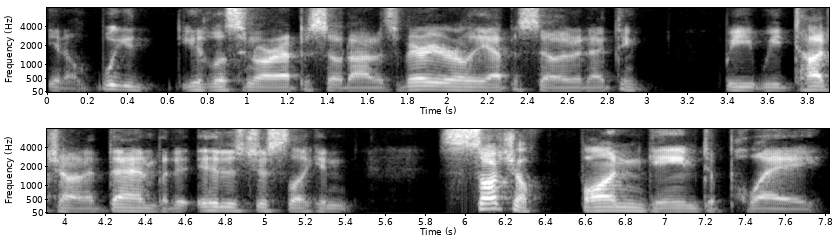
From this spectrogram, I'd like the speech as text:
you know we you listen to our episode on it's a very early episode and I think we we touch on it then, but it, it is just like an such a fun game to play.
